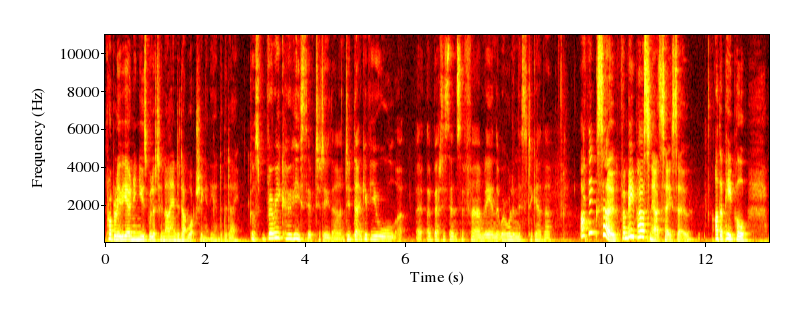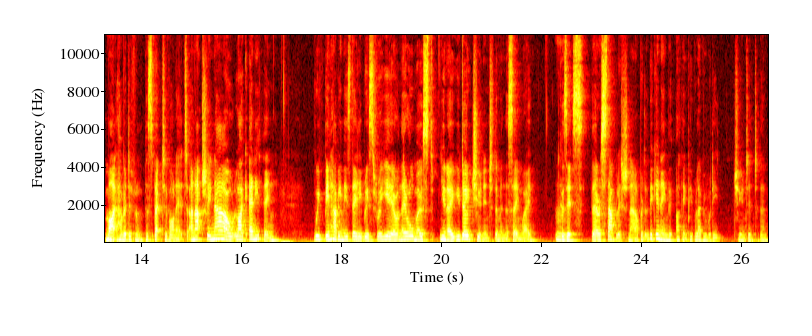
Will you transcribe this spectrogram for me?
probably the only news bulletin I ended up watching at the end of the day. Gosh, very cohesive to do that. Did that give you all a, a better sense of family and that we're all in this together? I think so. For me personally, I'd say so. Other people might have a different perspective on it. And actually, now, like anything, we've been having these daily briefs for a year and they're almost, you know, you don't tune into them in the same way because hmm. it's they're established now. But at the beginning, I think people, everybody tuned into them.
